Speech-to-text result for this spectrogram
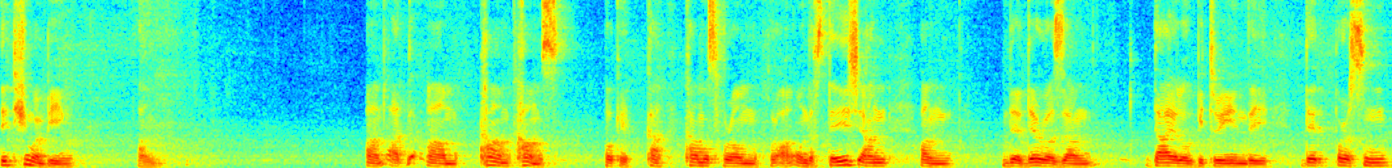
dead human being. Um, at, um, come, comes, okay, co- comes from, from on the stage, and there, there was um, dialogue between the dead person,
